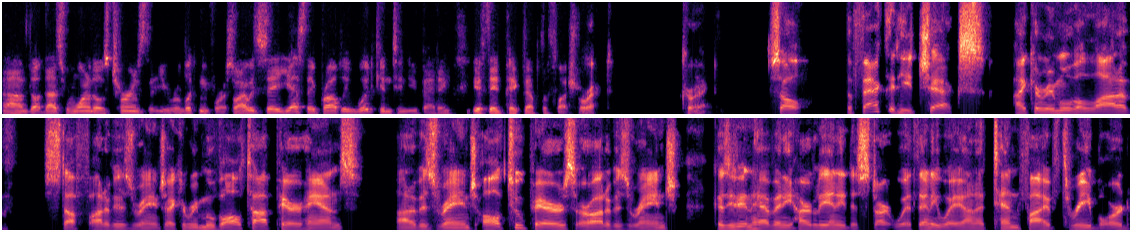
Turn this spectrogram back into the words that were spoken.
um, th- that's one of those turns that you were looking for. So I would say yes, they probably would continue betting if they'd picked up the flush. Correct. Correct. Yeah. So the fact that he checks, I can remove a lot of stuff out of his range. I can remove all top pair hands out of his range. All two pairs are out of his range because he didn't have any, hardly any to start with anyway on a 10 5 3 board.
